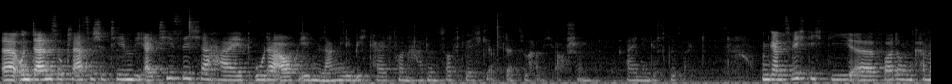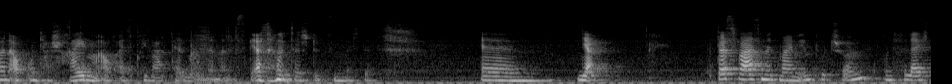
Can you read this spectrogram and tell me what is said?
Äh, und dann so klassische Themen wie IT-Sicherheit oder auch eben Langlebigkeit von Hard- und Software. Ich glaube, dazu habe ich auch schon einiges gesagt. Und ganz wichtig, die äh, Forderung kann man auch unterschreiben, auch als Privatperson, wenn man das gerne unterstützen möchte. Ähm, ja, das war es mit meinem Input schon. Und vielleicht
